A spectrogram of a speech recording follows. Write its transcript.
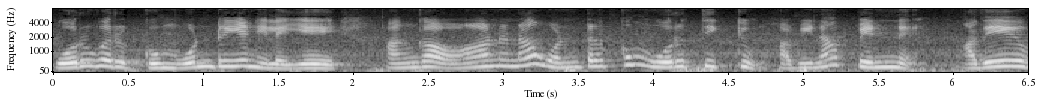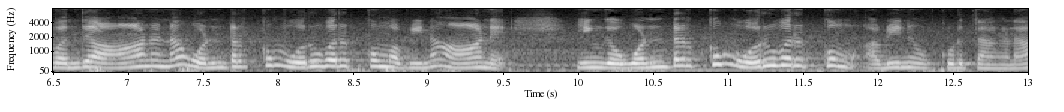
ஒருவருக்கும் ஒன்றிய நிலையே. அங்கே ஆணுனா ஒன்றற்கும் ஒருத்திக்கும் அப்படின்னா பெண்ணு. அதே வந்து ஆணுனா ஒன்றற்கும் ஒருவருக்கும் அப்படின்னா ஆண். இங்கே ஒன்றற்கும் ஒருவருக்கும் அப்படின்னு கொடுத்தாங்கன்னா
